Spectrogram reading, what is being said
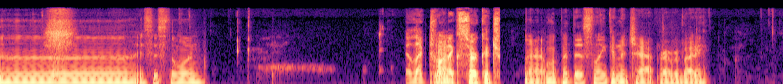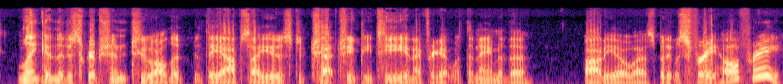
Uh, is this the one? Electronic circuitry. All right, I'm gonna put this link in the chat for everybody. Link in the description to all the the apps I used to Chat GPT, and I forget what the name of the audio was, but it was free. All free.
